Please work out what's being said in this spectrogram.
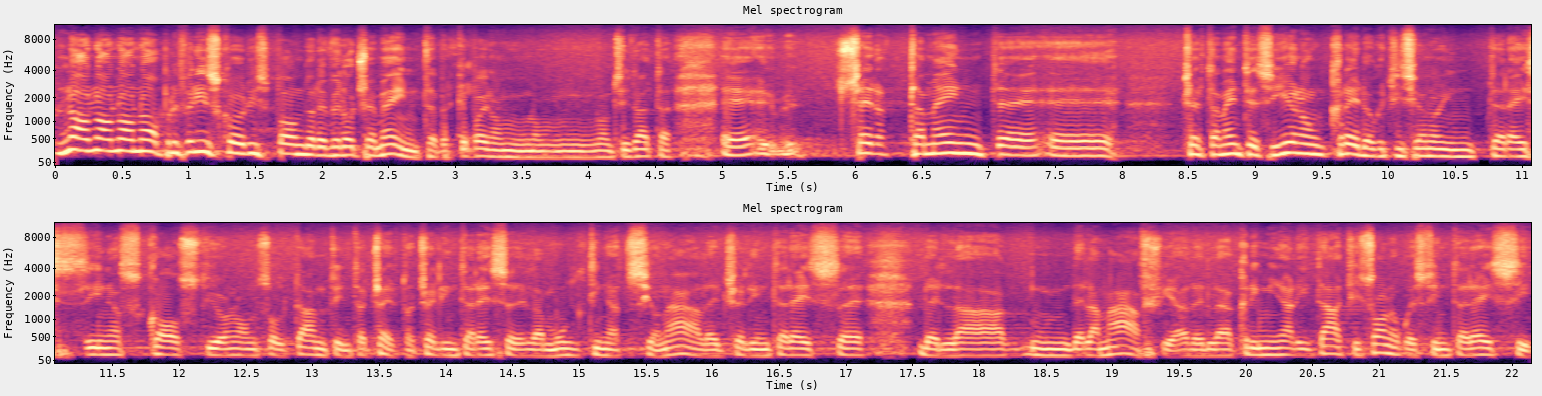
No, no, no, no, preferisco rispondere velocemente perché sì. poi non, non, non, si tratta... Eh, certamente... Eh, Certamente sì, io non credo che ci siano interessi nascosti o non soltanto, inter- certo c'è l'interesse della multinazionale, c'è l'interesse della, della, mafia, della criminalità, ci sono questi interessi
